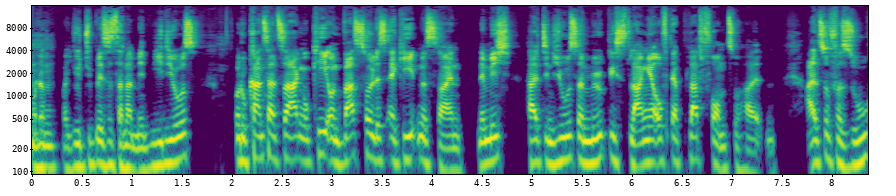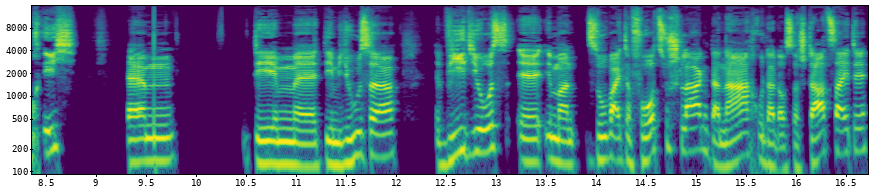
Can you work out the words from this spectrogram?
Oder Mhm. bei YouTube ist es dann halt mit Videos. Und du kannst halt sagen, okay, und was soll das Ergebnis sein? Nämlich halt den User möglichst lange auf der Plattform zu halten. Also versuche ich, ähm, dem, äh, dem User Videos äh, immer so weiter vorzuschlagen, danach oder halt aus der Startseite,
